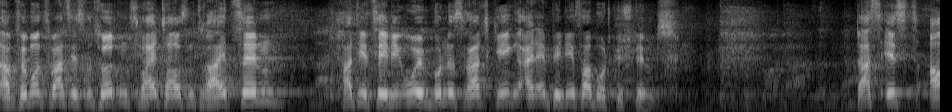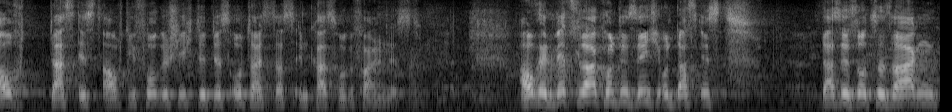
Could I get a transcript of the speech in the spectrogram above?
am 25.04.2013 hat die CDU im Bundesrat gegen ein NPD-Verbot gestimmt. Das ist, auch, die Vorgeschichte des Urteils, das in Karlsruhe gefallen ist. Auch in Wetzlar konnte sich, und das ist, sozusagen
